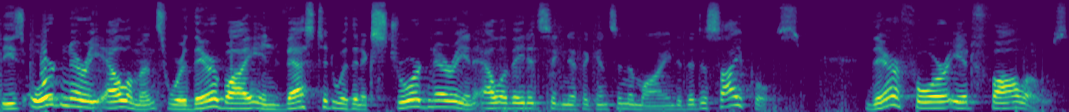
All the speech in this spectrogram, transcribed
these ordinary elements were thereby invested with an extraordinary and elevated significance in the mind of the disciples. Therefore, it follows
